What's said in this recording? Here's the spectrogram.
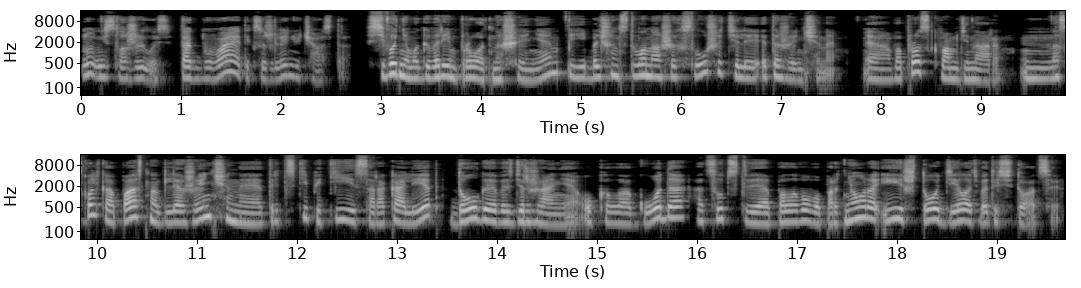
ну, не сложилось. Так бывает и, к сожалению, часто. Сегодня мы говорим про отношения, и большинство наших слушателей – это женщины. Э, вопрос к вам, Динара. Насколько опасно для женщины 35-40 лет долгое воздержание, около года, отсутствие полового партнера и что делать в этой ситуации?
